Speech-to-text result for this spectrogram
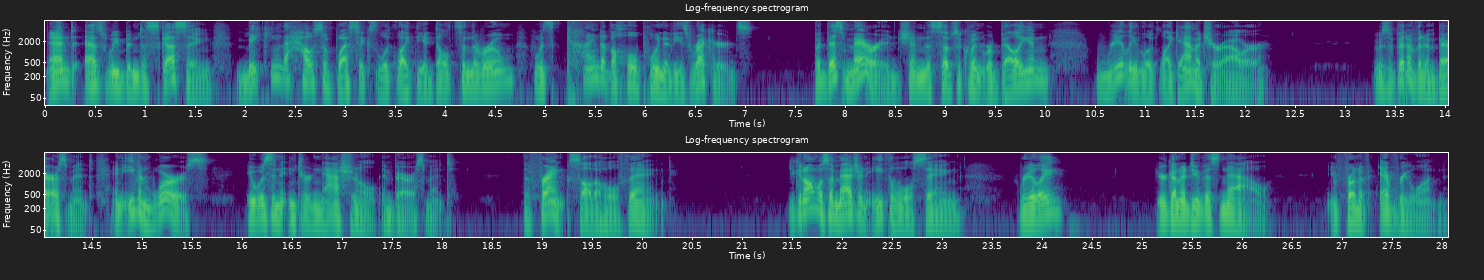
And as we've been discussing, making the House of Wessex look like the adults in the room was kind of the whole point of these records. But this marriage and the subsequent rebellion really looked like amateur hour. It was a bit of an embarrassment, and even worse, it was an international embarrassment. The Franks saw the whole thing. You can almost imagine Aethelwulf saying, Really? You're going to do this now, in front of everyone.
